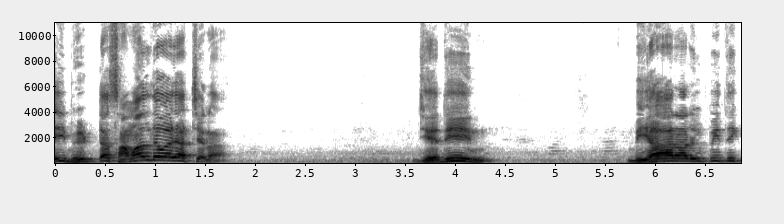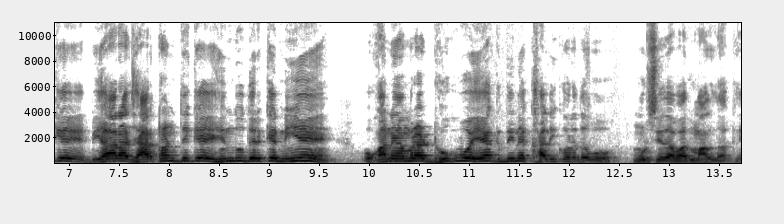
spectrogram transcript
এই ভিড়টা সামাল দেওয়া যাচ্ছে না। যেদিন বিহার আর ইউপি থেকে, বিহার আর ঝাড়খণ্ড থেকে হিন্দুদেরকে নিয়ে ওখানে আমরা ঢুকবো, একদিনে খালি করে দেব মুর্শিদাবাদ, মালদাকে।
